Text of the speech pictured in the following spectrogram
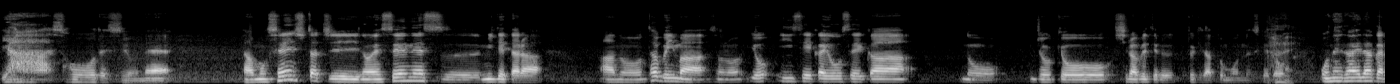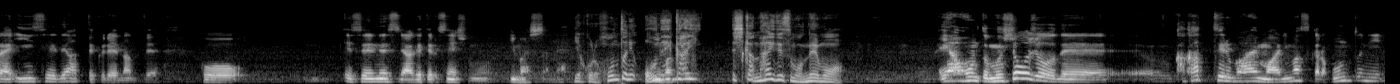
いやー、そうですよね。だもう選手たちの SNS 見てたら、あの多分今そのよ、陰性か陽性かの状況を調べてる時だと思うんですけど、はいお願いだから陰性であってくれなんて、こう、SNS に上げてる選手もいましたね。いやこれ本当にお願いしかないですもんねもいや、本当無症状でかかってる場合もありますから、本当に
